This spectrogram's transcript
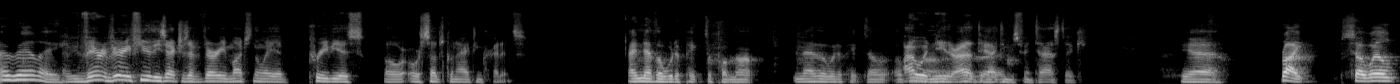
Oh, really? I mean, very, very few of these actors have very much in the way of previous or, or subsequent acting credits. I never would have picked up on that. Never would have picked up. On I wouldn't either. I thought the acting was fantastic. Yeah. Right. So we'll.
